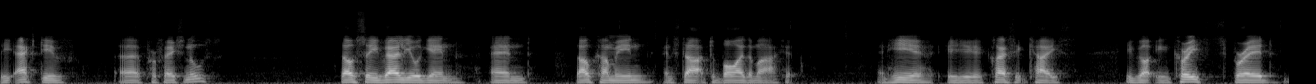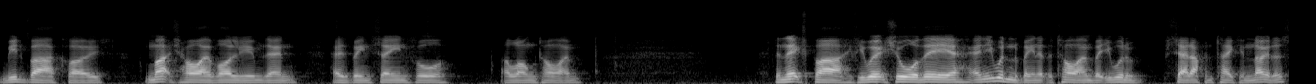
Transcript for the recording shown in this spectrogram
the active uh, professionals, they'll see value again and they'll come in and start to buy the market. And here is your classic case. You've got increased spread, mid-bar close, much higher volume than has been seen for a long time. The next bar, if you weren't sure there, and you wouldn't have been at the time, but you would have sat up and taken notice.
